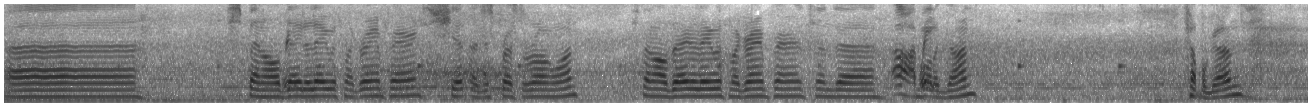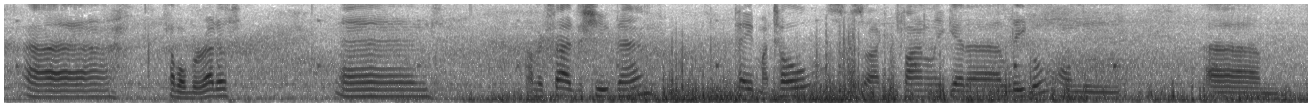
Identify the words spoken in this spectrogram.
Uh, spent all day today with my grandparents. Shit, I just pressed the wrong one. Spent all day today with my grandparents, and uh, oh, I bought a gun, a couple guns, uh, a couple Berettas and I'm excited to shoot them. Paid my tolls so I can finally get uh, legal on the um,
